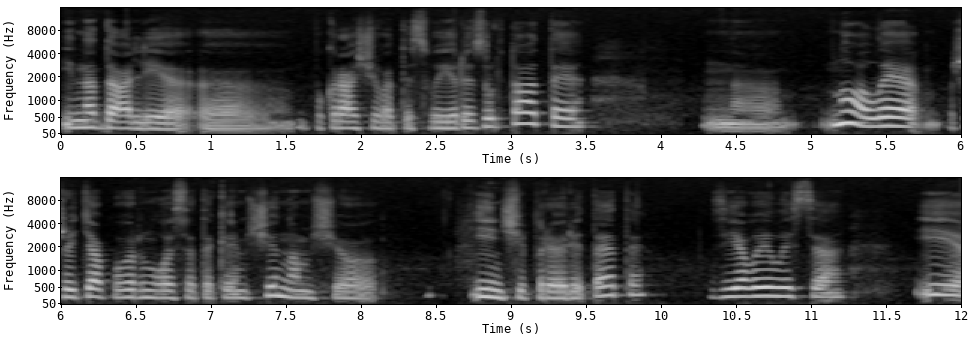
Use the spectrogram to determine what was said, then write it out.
і надалі покращувати свої результати. Е, Ну, але життя повернулося таким чином, що інші пріоритети з'явилися. І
